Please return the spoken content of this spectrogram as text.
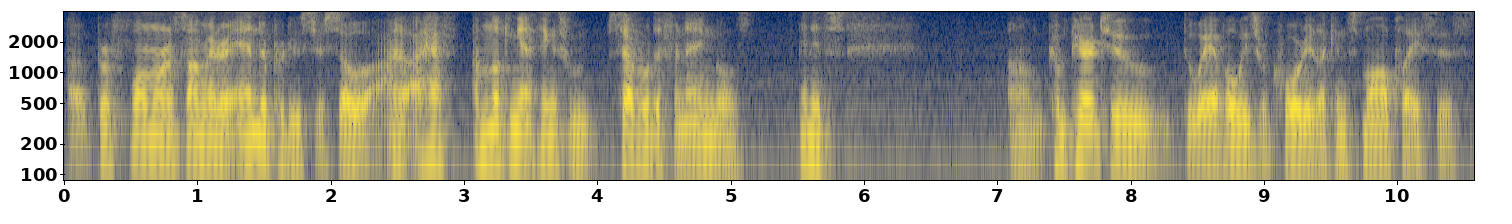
a performer, a songwriter, and a producer. So I, I, have I'm looking at things from several different angles, and it's um, compared to the way I've always recorded, like in small places.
